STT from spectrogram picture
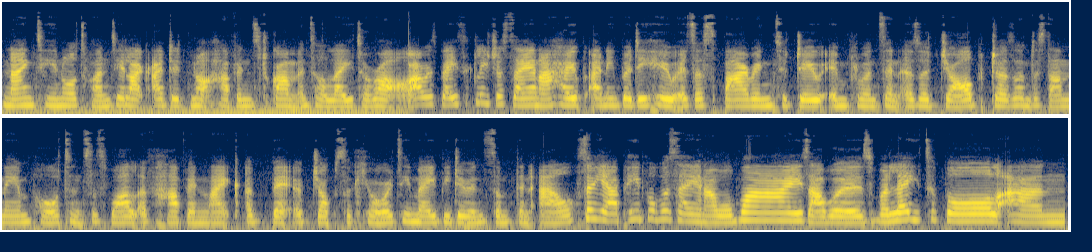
19 or 20 like I did not have Instagram until later on. I was basically just saying I hope anybody who is aspiring aspiring to do influencing as a job does understand the importance as well of having like a bit of job security maybe doing something else. So yeah people were saying I was wise I was relatable and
